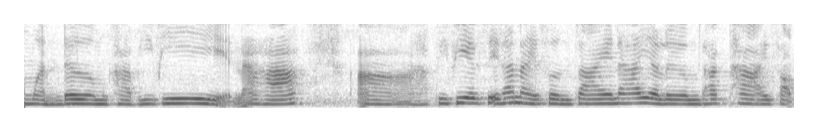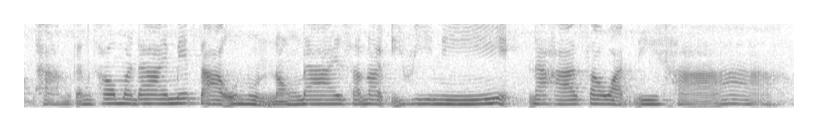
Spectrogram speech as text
เหมือนเดิมค่ะพี่ๆนะคะพี่พีเอฟซีท่านไหนสนใจนะคะอย่าลืมทักทายสอบถามกันเข้ามาได้เมตตาอุดหนุนน้องได้สำหรับ EP นี้นะคะ สวัสดีค่ะ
